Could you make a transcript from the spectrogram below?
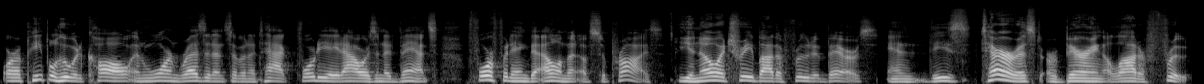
Or a people who would call and warn residents of an attack 48 hours in advance, forfeiting the element of surprise? You know a tree by the fruit it bears, and these terrorists are bearing a lot of fruit.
